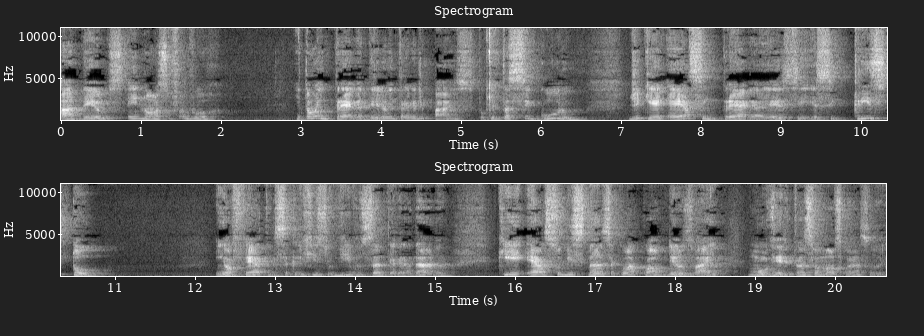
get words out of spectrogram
a Deus em nosso favor. Então a entrega dele é uma entrega de paz, porque ele está seguro de que é essa entrega, é esse, esse Cristo em oferta de sacrifício vivo, santo e agradável, que é a substância com a qual Deus vai mover e transformar os corações.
